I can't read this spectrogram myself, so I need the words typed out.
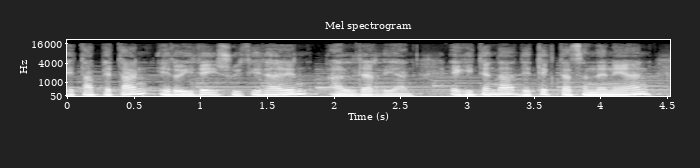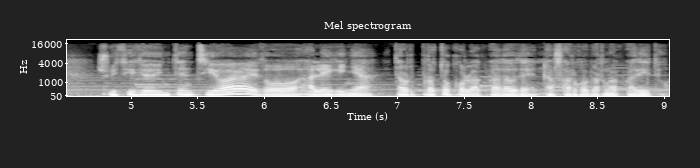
etapetan edo idei suizidaren alderdian. Egiten da, detektatzen denean suizidio intentzioa edo alegina, eta hor protokoloak badaude, Nafar gobernuak baditu.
